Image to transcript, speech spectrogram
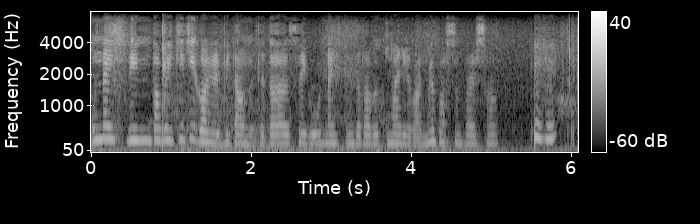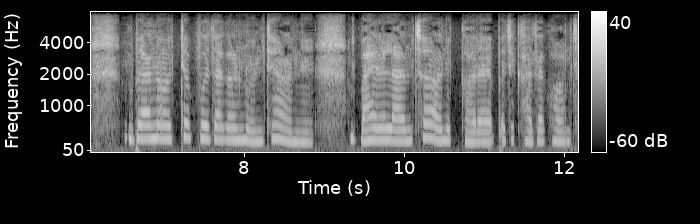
उन्नाइस दिन तपाईँ के के गरेर बिताउनुहुन्थ्यो? दसैँको उन्नाइस दिन त तपाईँ कुमारी घरमै बस्नुपर्छ। उहुँ। बिहान उठ्थ्यो पूजा गर्नुहुन्थ्यो अनि बाहिर लान्छ अनि घर आएपछि खाजा खुवाउँछ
